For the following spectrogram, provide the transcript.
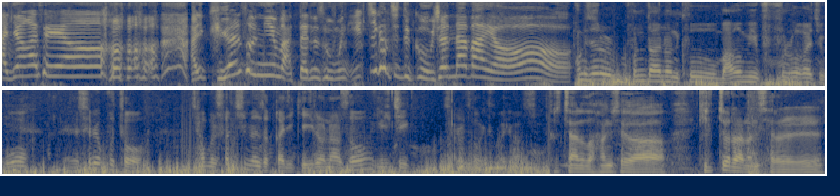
안녕하세요. 아니 귀한 손님 왔다는 소문 일찌감치 듣고 오셨나 봐요. 황새를 본다는 그 마음이 부풀어가지고 예, 새벽부터 잠을 설치면서까지 이렇게 일어나서 일찍 차를 타고 이렇게 왔습니다. 그렇지 않아도 항새가 길조라는 새를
